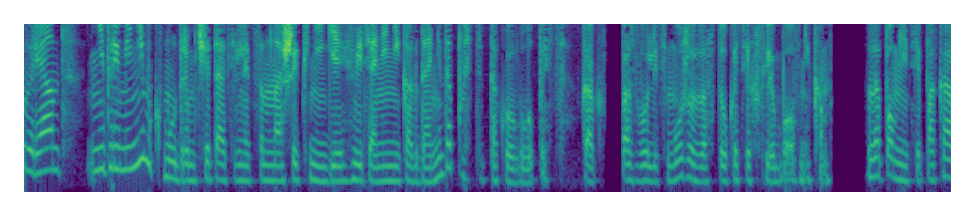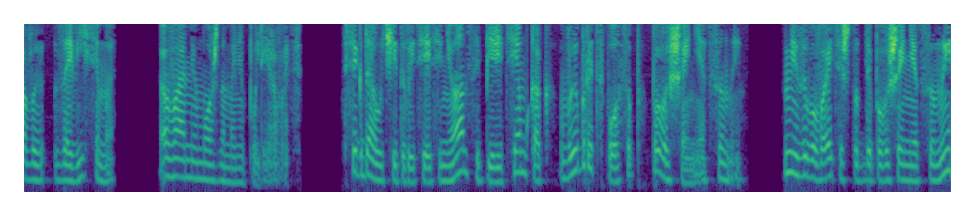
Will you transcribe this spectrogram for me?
вариант неприменим к мудрым читательницам нашей книги, ведь они никогда не допустят такую глупость, как позволить мужу застукать их с любовником. Запомните, пока вы зависимы, Вами можно манипулировать. Всегда учитывайте эти нюансы перед тем, как выбрать способ повышения цены. Не забывайте, что для повышения цены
